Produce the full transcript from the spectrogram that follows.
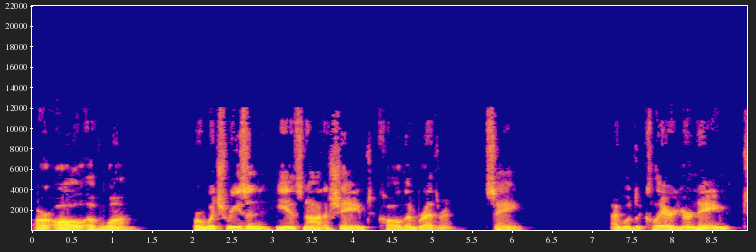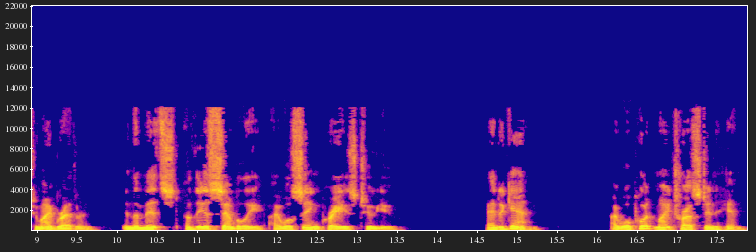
are all of one, for which reason he is not ashamed to call them brethren, saying, I will declare your name to my brethren. In the midst of the assembly I will sing praise to you. And again, I will put my trust in him.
